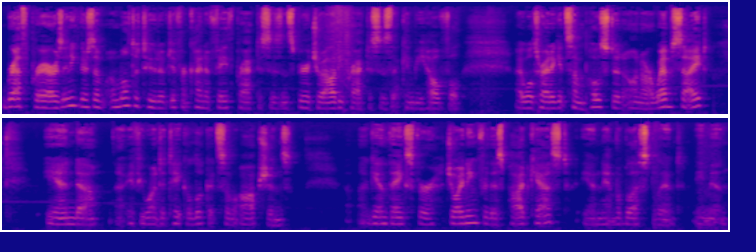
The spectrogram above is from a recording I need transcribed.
breath prayers. Any, there's a, a, multitude of different kind of faith practices and spirituality practices that can be helpful. I will try to get some posted on our website, and uh, if you want to take a look at some options. Again, thanks for joining for this podcast, and have a blessed Lent. Amen.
